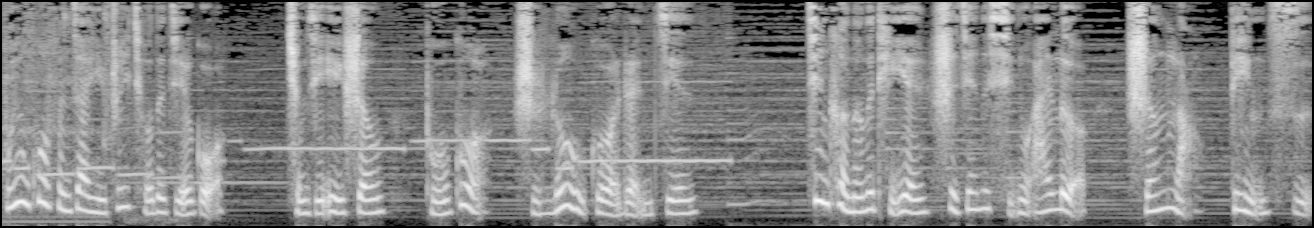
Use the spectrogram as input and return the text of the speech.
不用过分在意追求的结果。穷极一生，不过是路过人间，尽可能的体验世间的喜怒哀乐、生老病死。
